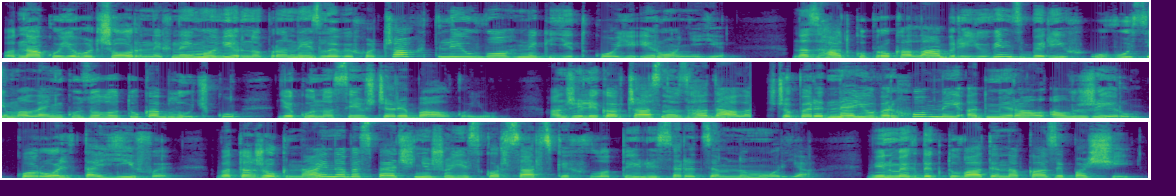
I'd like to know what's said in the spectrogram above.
Однак у його чорних, неймовірно пронизливих очах тлів вогник їдкої іронії. На згадку про Калабрію він зберіг у вусі маленьку золоту каблучку, яку носив ще рибалкою. Анжеліка вчасно згадала, що перед нею верховний адмірал Алжиру, король Таїфи, ватажок найнебезпечнішої з корсарських флотилій Середземномор'я. Він міг диктувати накази паші.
